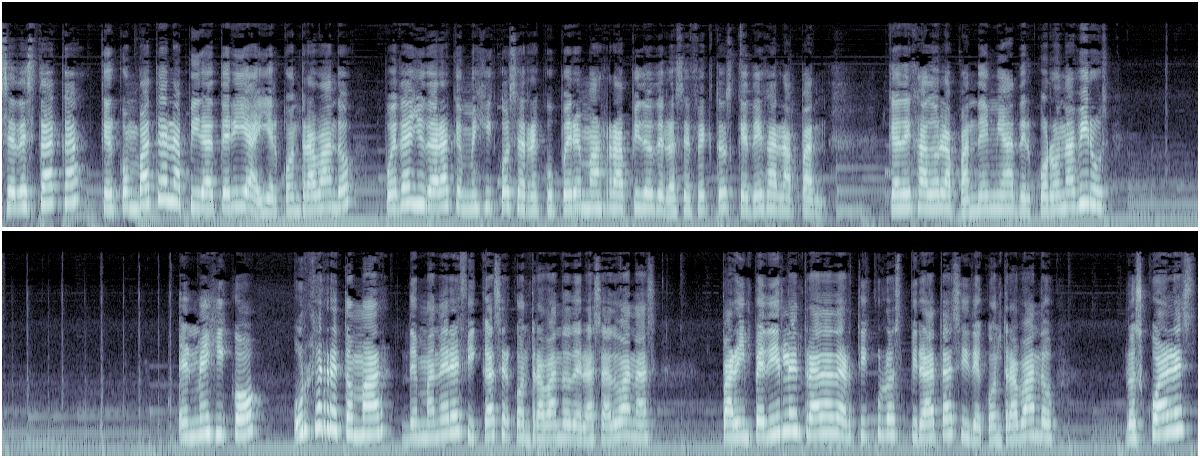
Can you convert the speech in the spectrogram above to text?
Se destaca que el combate a la piratería y el contrabando puede ayudar a que México se recupere más rápido de los efectos que, deja la que ha dejado la pandemia del coronavirus. En México, urge retomar de manera eficaz el contrabando de las aduanas para impedir la entrada de artículos piratas y de contrabando, los cuales,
